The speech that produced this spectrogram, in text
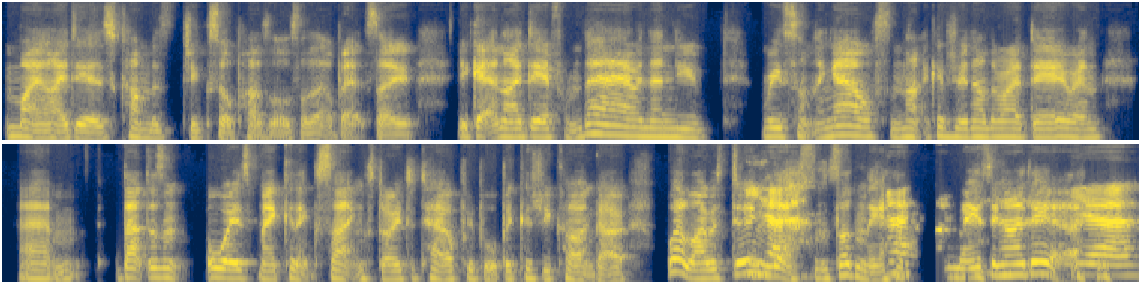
my ideas come as jigsaw puzzles a little bit. So you get an idea from there and then you read something else and that gives you another idea. And um, that doesn't always make an exciting story to tell people because you can't go, well, I was doing yeah. this and suddenly I had an amazing idea. Yeah,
